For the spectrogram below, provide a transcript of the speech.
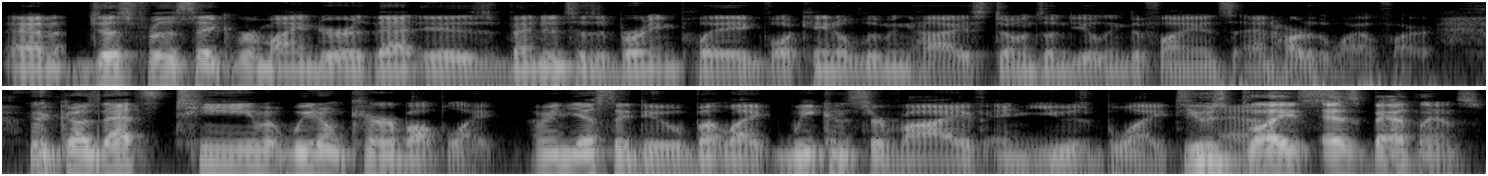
And just for the sake of reminder, that is Vengeance as a Burning Plague, Volcano Looming High, Stones Unyielding Defiance, and Heart of the Wildfire. Because that's team, we don't care about Blight. I mean, yes, they do, but like, we can survive and use Blight. use blight as Badlands.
